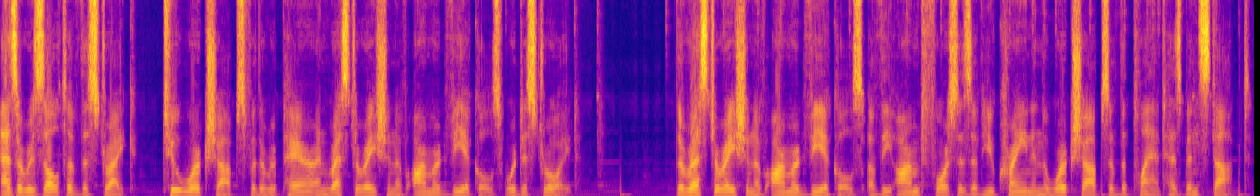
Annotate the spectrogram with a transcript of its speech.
As a result of the strike, two workshops for the repair and restoration of armored vehicles were destroyed. The restoration of armored vehicles of the armed forces of Ukraine in the workshops of the plant has been stopped.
